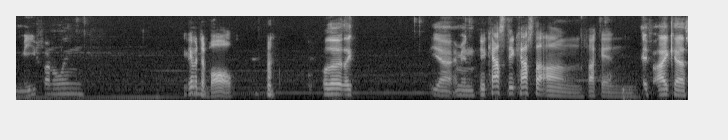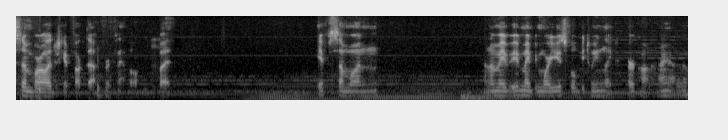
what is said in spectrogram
Me funneling. You give it to ball. Although, like, yeah, I mean, You cast. You cast that on um, fucking. if I cast Umbral, I just get fucked up, for example. But if someone, I don't know, maybe it might be more useful between like Urkon and I. I don't know.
